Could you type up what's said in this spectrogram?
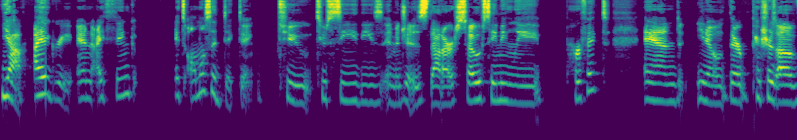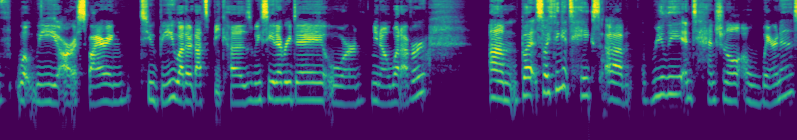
Yeah i agree. And i think it's almost addicting to to see these images that are so seemingly perfect and you know they're pictures of what we are aspiring to be whether that's because we see it every day or you know whatever. Um, but so i think it takes um, really intentional awareness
